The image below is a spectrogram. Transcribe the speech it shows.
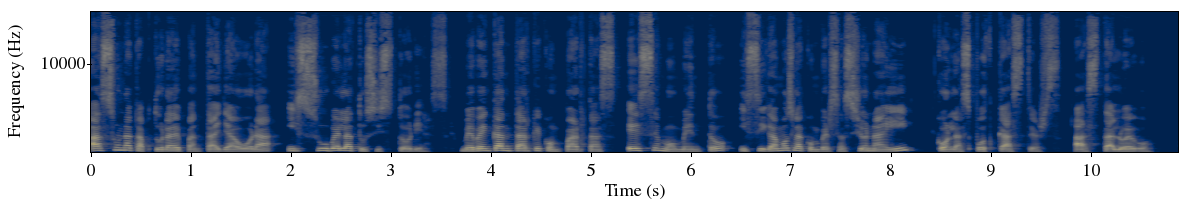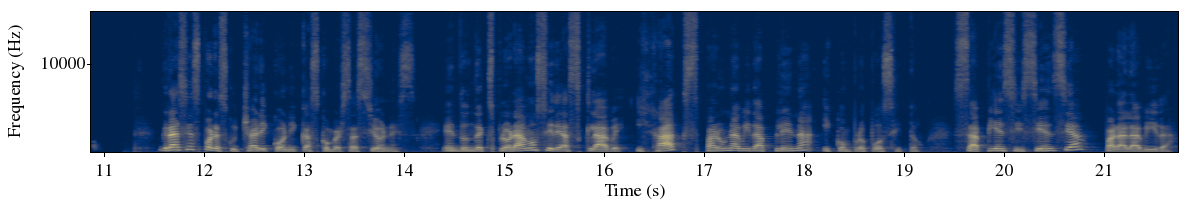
haz una captura de pantalla ahora y súbela a tus historias. Me va a encantar que compartas ese momento y sigamos la conversación ahí con las podcasters. Hasta luego. Gracias por escuchar Icónicas Conversaciones, en donde exploramos ideas clave y hacks para una vida plena y con propósito. Sapiencia y ciencia para la vida.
